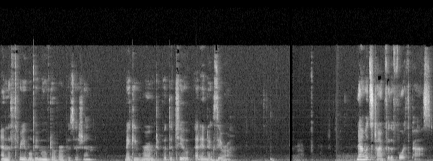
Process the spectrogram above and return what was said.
and the 3 will be moved over a position making room to put the 2 at index 0. Now it's time for the fourth pass.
